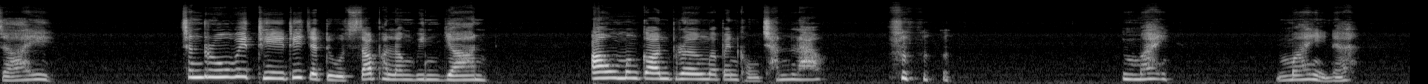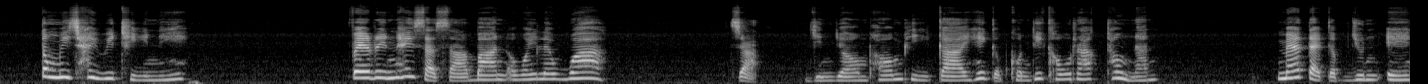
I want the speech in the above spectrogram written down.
ใจ ฉันรู้วิธีที่จะดูดซับพลังวิญญาณ เอามังกรเพลิงมาเป็นของฉันแล้ว ไม่ ไม่นะ ต้องไม่ใช่วิธีนี้ เฟรินให้สัตสาบานเอาไว้แล้วว่า จะยินยอมพร้อมพีกายให้กับคนที่เขารักเท่านั้น แม้แต่กับยุนเอง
